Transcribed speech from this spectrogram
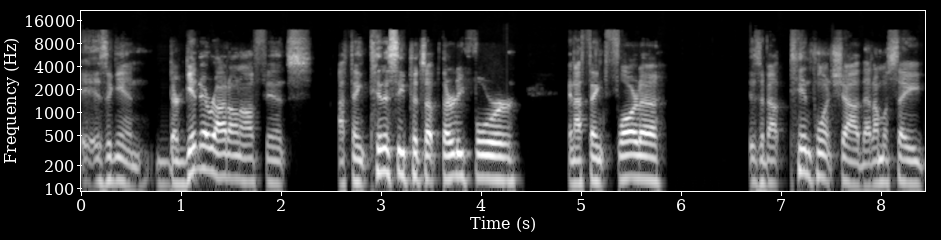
is again, they're getting it right on offense. I think Tennessee puts up 34, and I think Florida is about 10 points shy of that. I'm going to say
